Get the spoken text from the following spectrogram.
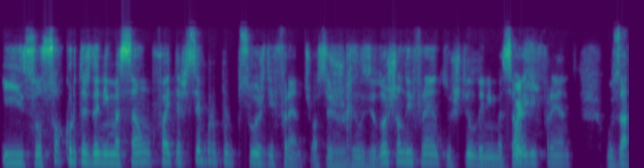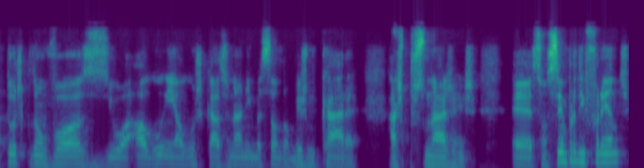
e são só curtas de animação feitas sempre por pessoas diferentes, ou seja, os realizadores são diferentes, o estilo de animação é pois. é diferente, os atores que dão vozes, e em alguns casos na animação dão mesmo cara às personagens, uh, são sempre diferentes.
